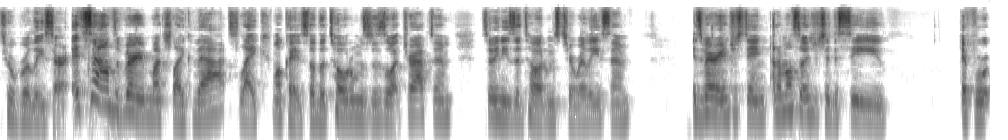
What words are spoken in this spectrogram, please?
to release her. It sounds very much like that. Like, okay, so the totems is what trapped him, so he needs the totems to release him It's very interesting. And I'm also interested to see if we're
